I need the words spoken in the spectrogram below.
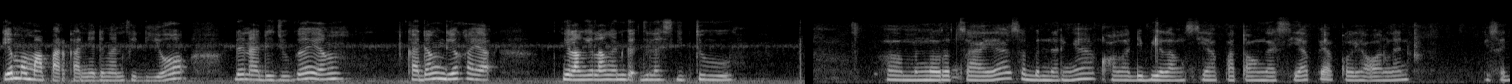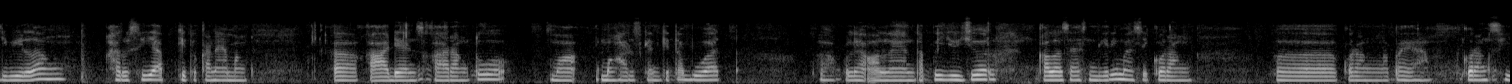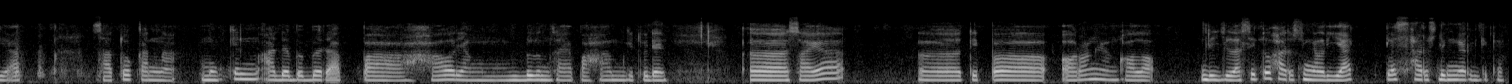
dia memaparkannya dengan video dan ada juga yang kadang dia kayak hilang-hilangan gak jelas gitu. Eh, menurut saya sebenarnya kalau dibilang siap atau nggak siap ya kuliah online bisa dibilang harus siap gitu. Karena emang uh, keadaan sekarang tuh mengharuskan kita buat uh, kuliah online. Tapi jujur kalau saya sendiri masih kurang uh, kurang apa ya kurang siap. Satu karena mungkin ada beberapa hal yang belum saya paham gitu. Dan uh, saya uh, tipe orang yang kalau dijelasin tuh harus ngeliat plus harus denger gitu.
